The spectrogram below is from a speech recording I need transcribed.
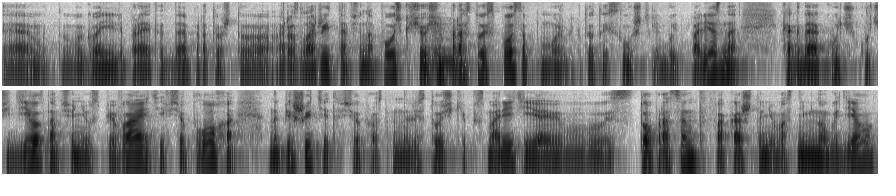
э, вот вы говорили про это, да, про то, что разложить там все на полочку, еще очень Мгм. простой способ, может быть, кто-то из слушателей будет полезно, когда куча-куча дел, там все не успеваете, и все плохо, напишите это все просто на листочке, посмотрите, я сто процентов окажется, что у вас немного дел,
